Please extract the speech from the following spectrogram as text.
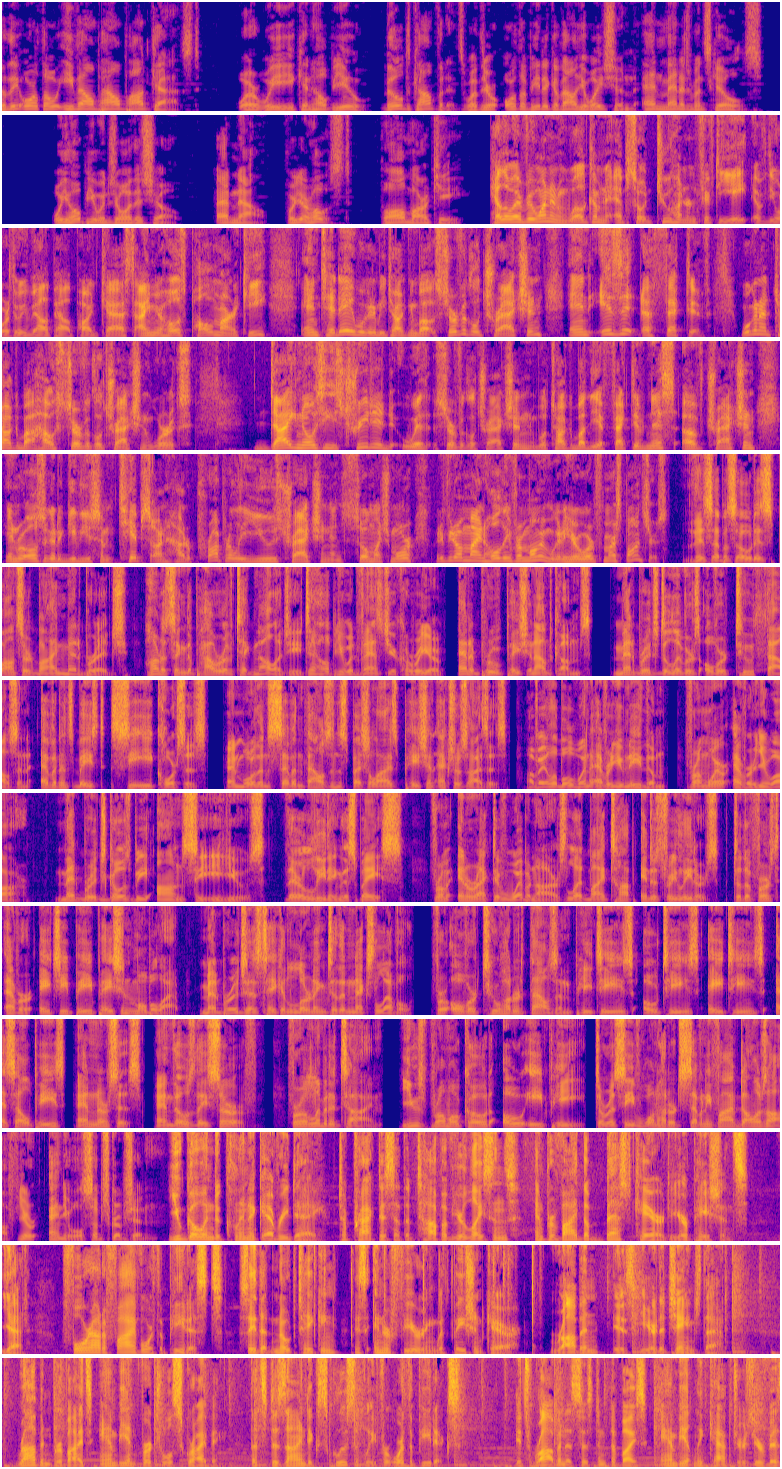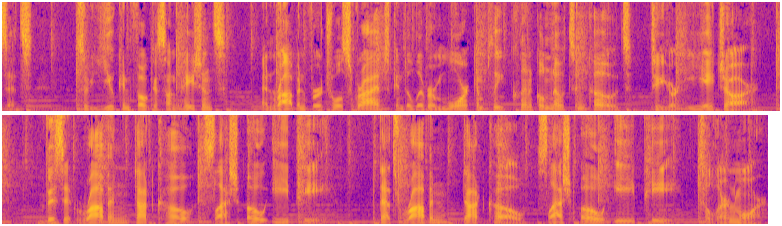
to the Ortho Eval Pal podcast, where we can help you build confidence with your orthopedic evaluation and management skills. We hope you enjoy the show. And now, for your host, Paul Marquis. Hello, everyone, and welcome to episode 258 of the Ortho Eval Pal podcast. I'm your host, Paul Marquis, and today we're going to be talking about cervical traction and is it effective? We're going to talk about how cervical traction works, diagnoses treated with cervical traction. We'll talk about the effectiveness of traction, and we're also going to give you some tips on how to properly use traction and so much more. But if you don't mind holding for a moment, we're going to hear a word from our sponsors. This episode is sponsored by MedBridge, harnessing the power of technology to help you advance your career and improve patient outcomes. MedBridge delivers over 2,000 evidence based CE courses and more than 7,000 specialized patient exercises, available whenever you need them from wherever you are. MedBridge goes beyond CEUs. They're leading the space. From interactive webinars led by top industry leaders to the first ever HEP patient mobile app, MedBridge has taken learning to the next level for over 200,000 PTs, OTs, ATs, SLPs, and nurses, and those they serve. For a limited time, use promo code OEP to receive $175 off your annual subscription. You go into clinic every day to practice at the top of your license and provide the best care to your patients. Yet, four out of five orthopedists say that note taking is interfering with patient care. Robin is here to change that. Robin provides ambient virtual scribing that's designed exclusively for orthopedics. Its Robin Assistant device ambiently captures your visits so you can focus on patients, and Robin Virtual Scribes can deliver more complete clinical notes and codes to your EHR. Visit robin.co slash OEP. That's robin.co slash OEP to learn more.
